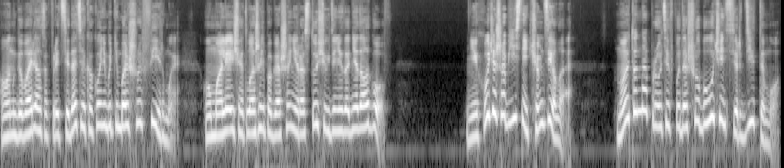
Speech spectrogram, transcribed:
Он говорил как председатель какой-нибудь небольшой фирмы, умоляющий отложить погашение растущих день ото дня долгов. «Не хочешь объяснить, в чем дело?» Но это, напротив, подошел бы очень сердитому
